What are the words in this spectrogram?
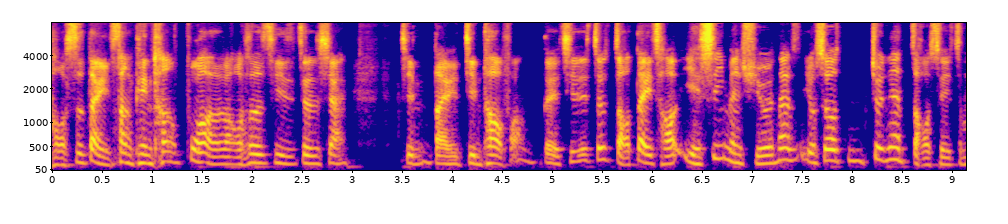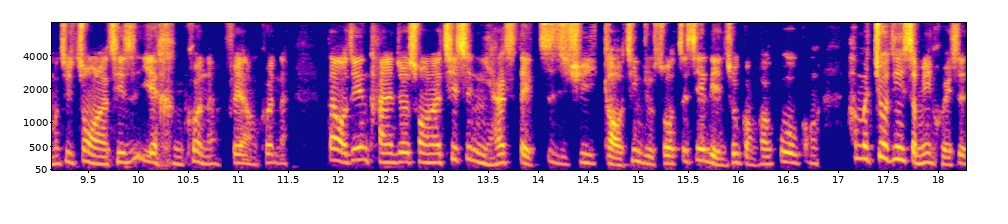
老师带你上天堂，不好的老师其实就是像。进带你进套房，对，其实就找代操也是一门学问，但是有时候就那样找谁怎么去做呢？其实也很困难，非常困难。但我今天谈的就是说呢，其实你还是得自己去搞清楚，说这些脸书广告、Google 广告，他们究竟是怎么一回事？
